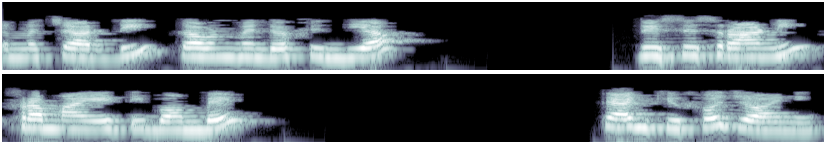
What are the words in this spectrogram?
MHRD, Government of India. This is Rani from IIT Bombay. Thank you for joining.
